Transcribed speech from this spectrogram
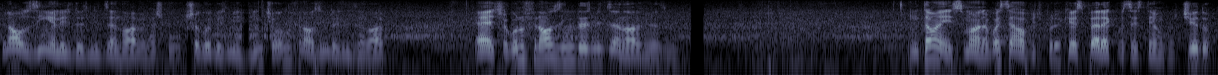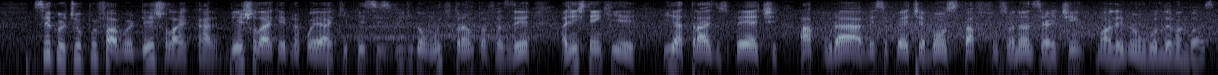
finalzinho ali de 2019, né? Acho que o Hulk chegou em 2020 ou no finalzinho de 2019. É, chegou no finalzinho de 2019 mesmo. Então é isso, mano. Eu vou encerrar o vídeo por aqui. Eu espero que vocês tenham curtido. Se curtiu, por favor, deixa o like, cara. Deixa o like aí pra apoiar aqui, porque esses vídeos dão muito trampo pra fazer. A gente tem que ir atrás dos pets, apurar, ver se o pet é bom, se tá funcionando certinho. Ó, levei um gol do Lewandowski.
